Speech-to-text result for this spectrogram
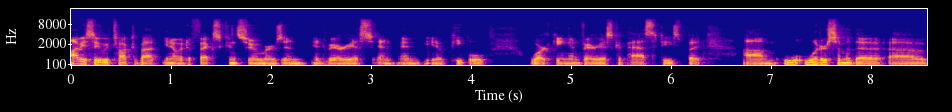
obviously, we've talked about you know it affects consumers in in various and and you know people working in various capacities. But um, what are some of the uh,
